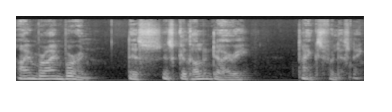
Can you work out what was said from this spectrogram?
I'm Brian Byrne. This is Kilcullen Diary. Thanks for listening.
